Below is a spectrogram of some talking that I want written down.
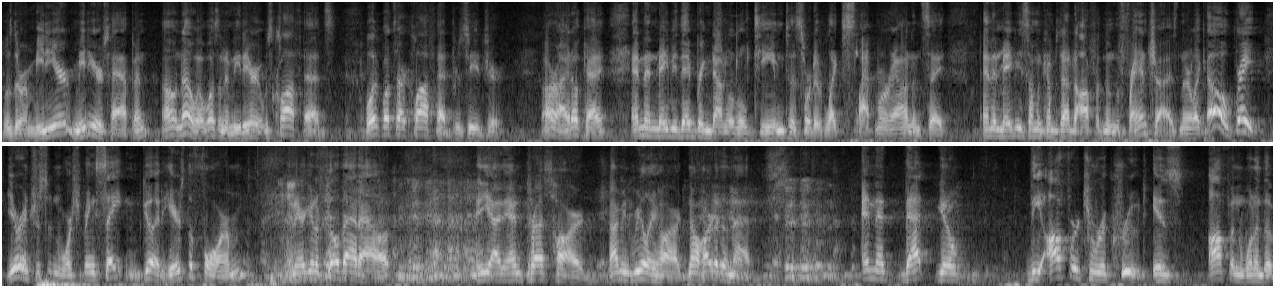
Was there a meteor? Meteors happen. Oh no, it wasn't a meteor. It was cloth heads. What, what's our cloth head procedure? All right, okay. And then maybe they bring down a little team to sort of like slap them around and say, and then maybe someone comes down to offer them the franchise, and they're like, "Oh, great! You're interested in worshiping Satan. Good. Here's the form, and they're going to fill that out. And yeah, and press hard. I mean, really hard. No, harder than that. And that that you know, the offer to recruit is often one of the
